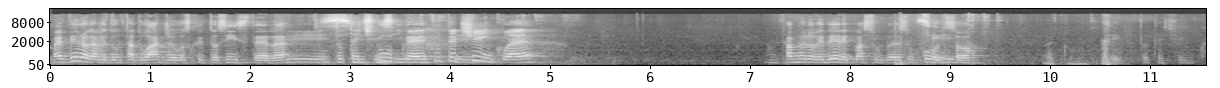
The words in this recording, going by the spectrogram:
Ma è vero che avete un tatuaggio con scritto sister? Sì, tutte e cinque. Tutte? Tutte e cinque? Fammelo vedere qua sul, sul polso. Ecco. Sì, tutte e cinque.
